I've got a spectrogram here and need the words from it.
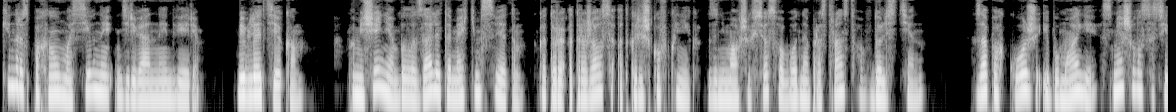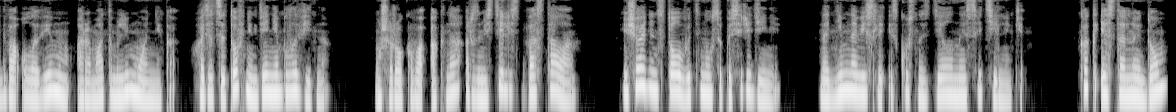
Кин распахнул массивные деревянные двери. Библиотека. Помещение было залито мягким светом, который отражался от корешков книг, занимавших все свободное пространство вдоль стен. Запах кожи и бумаги смешивался с едва уловимым ароматом лимонника, хотя цветов нигде не было видно. У широкого окна разместились два стола. Еще один стол вытянулся посередине. Над ним нависли искусно сделанные светильники. Как и остальной дом,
